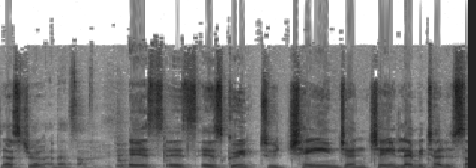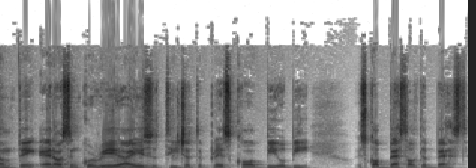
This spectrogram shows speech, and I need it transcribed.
That's true. And, and that's something you did. it's it's it's going to change and change. Let me tell you something. And I was in Korea. I used to teach at a place called BOB. It's called Best of the Best.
